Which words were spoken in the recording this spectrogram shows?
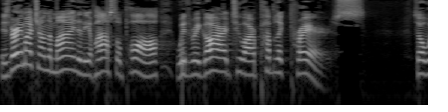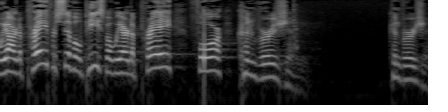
is very much on the mind of the Apostle Paul with regard to our public prayers. So we are to pray for civil peace, but we are to pray for conversion. Conversion.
